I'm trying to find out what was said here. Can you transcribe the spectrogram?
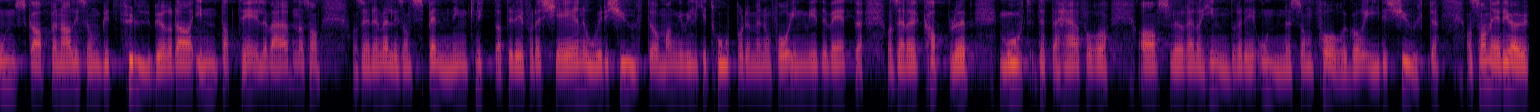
ondskapen har liksom blitt fullbyrda og inntatt hele verden. Og sånn. Og så er det en veldig sånn spenning knytta til det, for det skjer noe i det skjulte. og Mange vil ikke tro på det, men noen få innvidde vet det. Og så er det et kappløp mot dette her for å avsløre eller hindre det onde som foregår i det skjulte. Og Sånn er det jo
